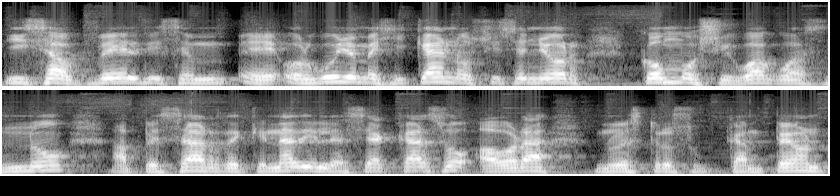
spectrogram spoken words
Isaac Bell dice, eh, orgullo mexicano, sí señor, como Chihuahuas no, a pesar de que nadie le hacía caso, ahora nuestro subcampeón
